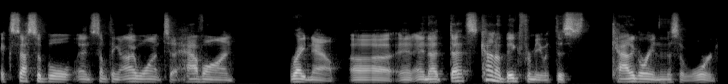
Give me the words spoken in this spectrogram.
accessible and something I want to have on right now. Uh, and, and that that's kind of big for me with this category and this award.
